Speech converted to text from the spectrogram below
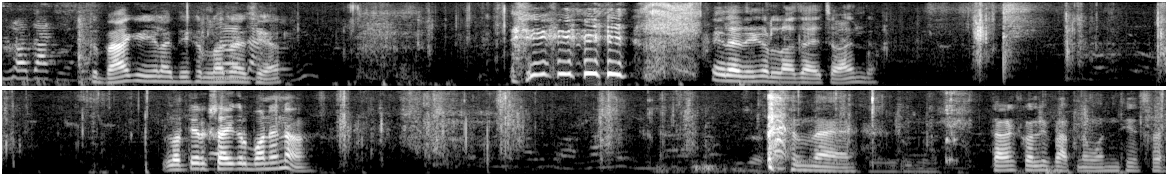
यसलाई त्यो भाग्यो यसलाई देखेर लजाएछ यार। यसलाई देखेर लजाएछ हो नि त। ल तेरो साइकल बनेन तर कसले भाप्नु मन थियो सर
